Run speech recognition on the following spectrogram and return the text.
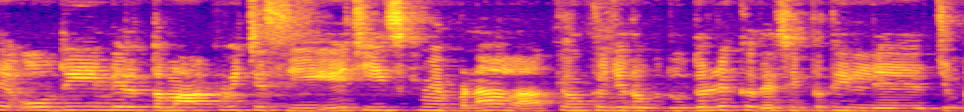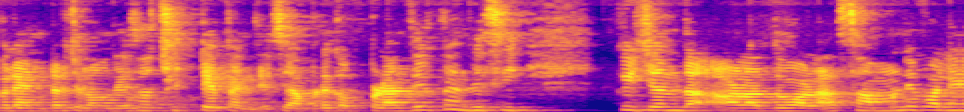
ਤੇ ਉਹਦੀ ਮੇਰੇ ਦਿਮਾਗ ਵਿੱਚ ਸੀ ਇਹ ਚੀਜ਼ ਕਿਵੇਂ ਬਣਾ ਲਾਂ, ਕਿਉਂਕਿ ਜਦੋਂ ਦੁੱਧ ਰਿੜਕਦੇ ਸੀ, ਪਤੀਲੇ 'ਚ ਬਲੈਂਡਰ ਚਲਾਉਂਦੇ ਸੀ, ਛਿੱਟੇ ਪੈਂਦੇ ਸੀ, ਆਪਣੇ ਕੱਪੜਿਆਂ 'ਤੇ ਵੀ ਪੈਂਦੇ ਸੀ। ਕਿਚਨ ਦਾ ਆਲਾ ਦੁਆਲਾ ਸਾਹਮਣੇ ਵਾਲੇ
